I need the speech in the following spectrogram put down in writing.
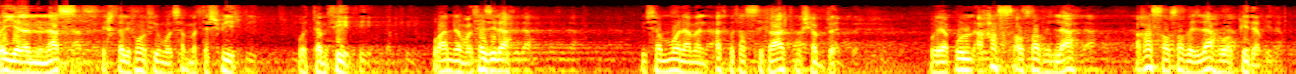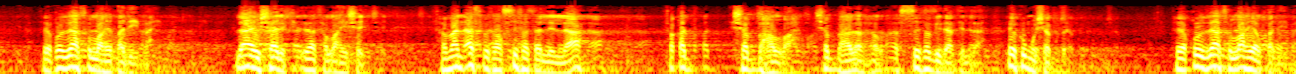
بين أن الناس يختلفون في مسمى التشبيه والتمثيل وأن المعتزلة يسمون من أثبت الصفات مشبه ويقولون أخص أوصاف الله أخص أوصاف الله هو القدم فيقول ذات الله قديمة لا يشارك ذات الله شيء فمن أثبت صفة لله فقد شبه الله شبه الصفة بذات الله فيكون مشبه. فيقول ذات الله هي القديمة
